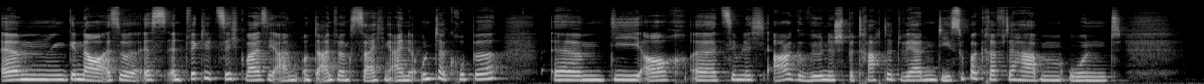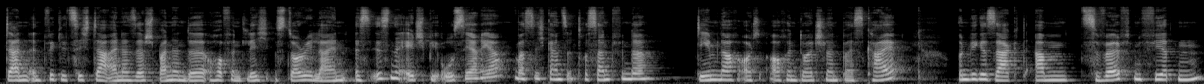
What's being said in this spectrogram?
Ähm, genau, also es entwickelt sich quasi an, unter Anführungszeichen eine Untergruppe, ähm, die auch äh, ziemlich argwöhnisch betrachtet werden, die Superkräfte haben und dann entwickelt sich da eine sehr spannende, hoffentlich, Storyline. Es ist eine HBO-Serie, was ich ganz interessant finde demnach auch in Deutschland bei Sky. Und wie gesagt, am 12.04.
